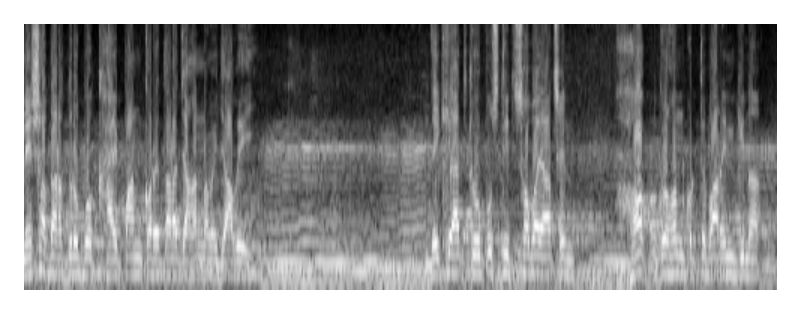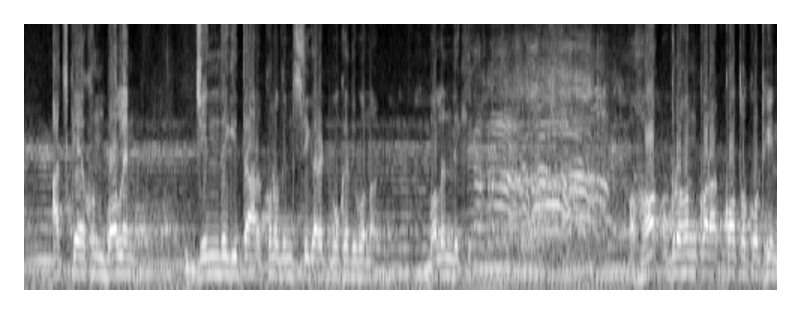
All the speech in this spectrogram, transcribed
নেশাদার দ্রব্য খায়, পান করে, তারা জাহান নামে যাবেই। দেখি আজকে উপস্থিত সবাই আছেন, হক গ্রহণ করতে পারেন কিনা। আজকে এখন বলেন, জিন্দেগিতে আর কোনোদিন সিগারেট মুখে দিব না। বলেন দেখি। হক গ্রহণ করা কত কঠিন,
